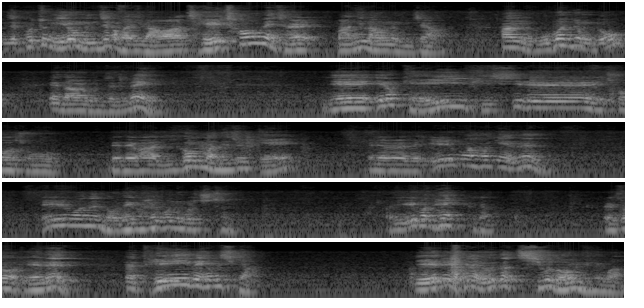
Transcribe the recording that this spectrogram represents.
이제 보통 이런 문제가 많이 나와. 제일 처음에 잘 많이 나오는 문제야. 한 5번 정도에 나올 문제인데 얘 이렇게 A, B, C를 주어줘. 근데 내가 이것만 해줄게. 왜냐면 1번 하기에는 1번은 너네가 해보는 걸 추천해. 아니 1번 해 그냥. 그래서 얘는 그냥 대입의 형식이야. 얘를 그냥 여기다 집어넣으면 되는 거야.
